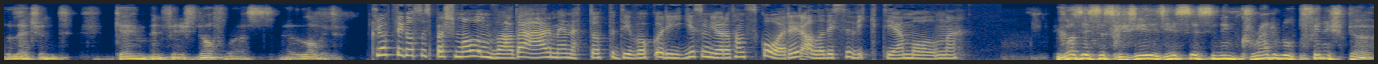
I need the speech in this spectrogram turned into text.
legend, came and finished it off for us. I love it. Klopp fikk også spørsmål om hva det er med nettopp Divok Origi som gjør at han skårer alle disse viktige målene. Because an incredible finisher.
